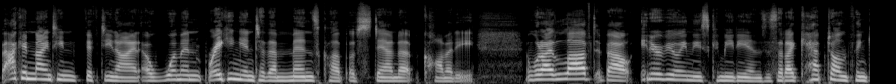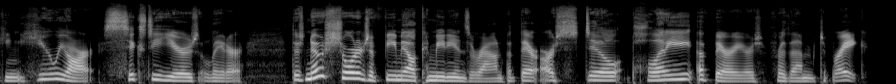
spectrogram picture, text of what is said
Back in 1959, a woman breaking into the men's club of stand up comedy. And what I loved about interviewing these comedians is that I kept on thinking, here we are, 60 years later. There's no shortage of female comedians around, but there are still plenty of barriers for them to break.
